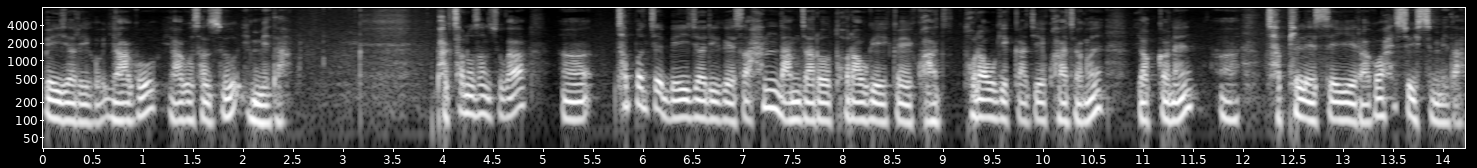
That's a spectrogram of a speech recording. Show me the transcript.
메이저리그 야구 야구 선수입니다. 박찬호 선수가 어, 첫 번째 메이저리그에서 한 남자로 돌아오기까지, 돌아오기까지의 과정을 엮어낸 어, 자필 에세이라고 할 수 있습니다.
